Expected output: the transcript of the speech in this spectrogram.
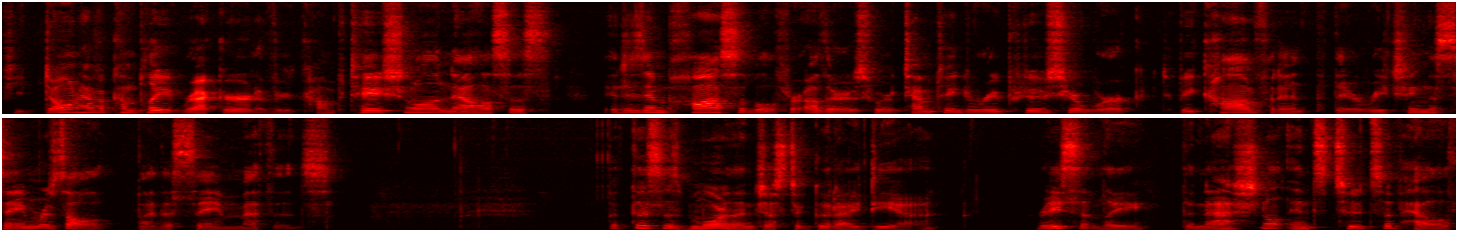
If you don't have a complete record of your computational analysis, it is impossible for others who are attempting to reproduce your work to be confident that they are reaching the same result by the same methods. But this is more than just a good idea. Recently, the National Institutes of Health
